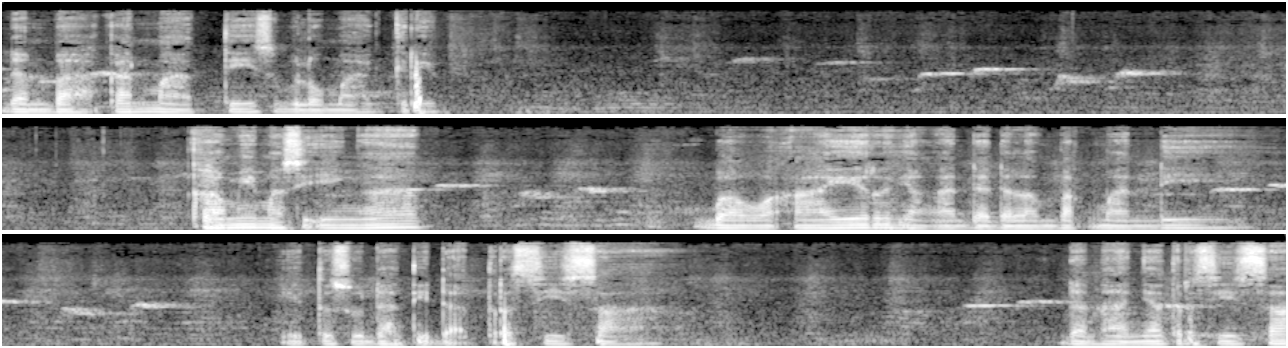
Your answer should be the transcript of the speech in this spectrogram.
dan bahkan mati sebelum maghrib. Kami masih ingat bahwa air yang ada dalam bak mandi itu sudah tidak tersisa dan hanya tersisa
